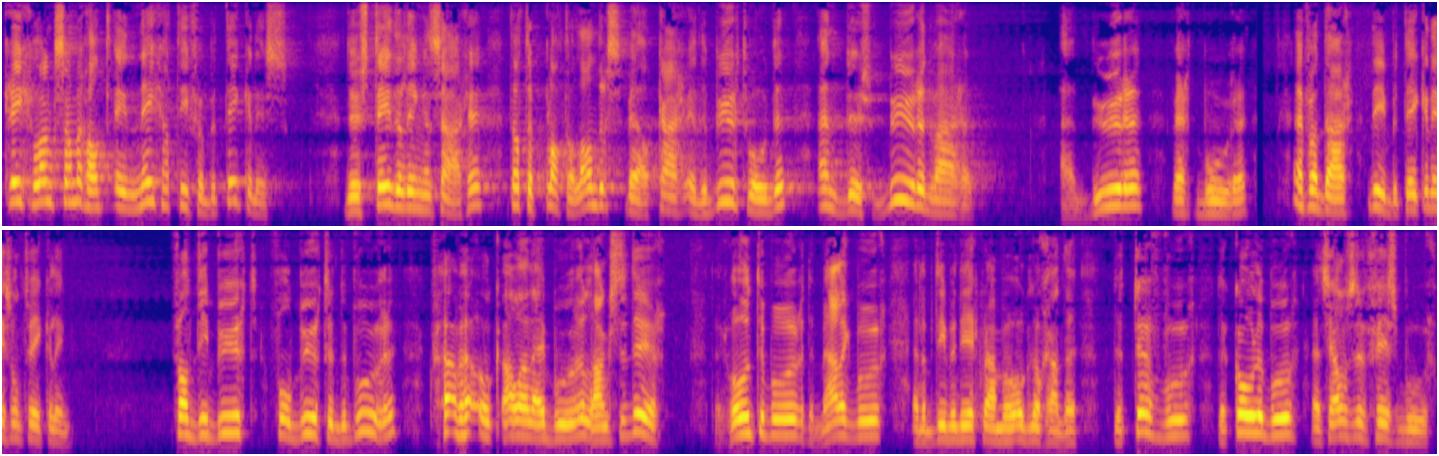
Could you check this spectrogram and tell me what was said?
kreeg langzamerhand een negatieve betekenis. De stedelingen zagen dat de plattelanders bij elkaar in de buurt woonden en dus buren waren. En buren werd boeren en vandaar die betekenisontwikkeling. Van die buurt vol buurtende boeren kwamen ook allerlei boeren langs de deur. De groenteboer, de melkboer en op die manier kwamen we ook nog aan de, de turfboer, de kolenboer en zelfs de visboer.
